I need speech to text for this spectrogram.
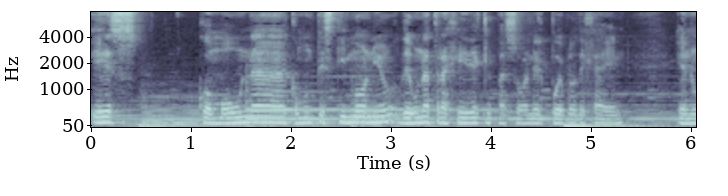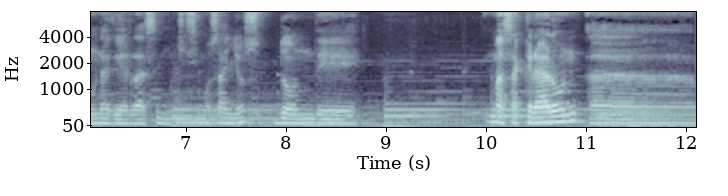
es como, una, como un testimonio de una tragedia que pasó en el pueblo de Jaén en una guerra hace muchísimos años, donde masacraron a,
